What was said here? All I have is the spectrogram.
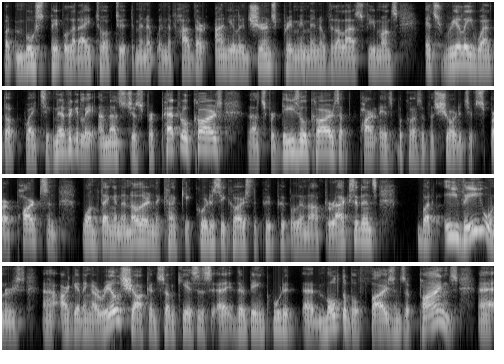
but most people that I talk to at the minute, when they've had their annual insurance premium in over the last few months, it's really went up quite significantly. And that's just for petrol cars, that's for diesel cars. Apparently, it's because of a shortage of spare parts and one thing and another, and they can't get courtesy cars to put people in after accidents. But EV owners uh, are getting a real shock in some cases. Uh, they're being quoted uh, multiple thousands of pounds, uh,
